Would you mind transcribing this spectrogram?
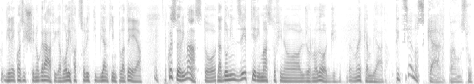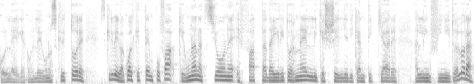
direi quasi scenografica, vuole i fazzoletti bianchi in platea. E questo è rimasto, da Donizetti è rimasto fino al giorno d'oggi, non è cambiata. Tiziano Scarpa, un suo collega, come lei, uno scrittore, scriveva qualche tempo fa che una nazione è fatta dai ritornelli che sceglie di canticchiare all'infinito. E allora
